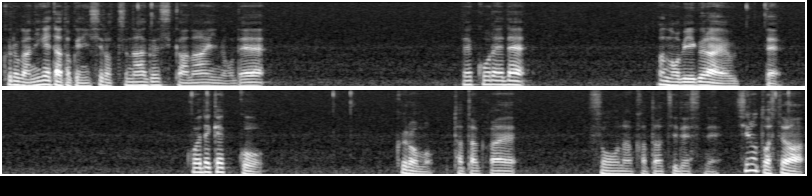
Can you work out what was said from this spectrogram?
黒が逃げた時に白つなぐしかないのででこれで、まあ、伸びぐらい打っこれで結構黒も戦えそうな形ですね。白としては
